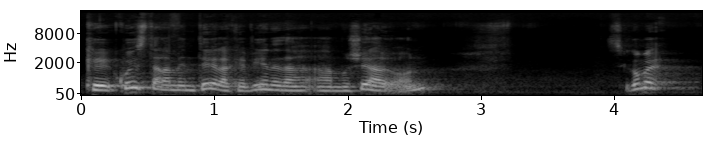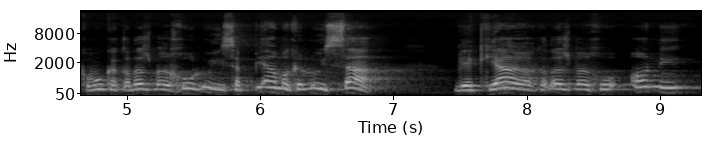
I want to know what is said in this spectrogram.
che questa lamentela che viene da Moshe Aaron, siccome comunque Kadosh Baruch Hu, lui sappiamo che lui sa, gli è chiaro a Kadosh Baruch Hu ogni,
